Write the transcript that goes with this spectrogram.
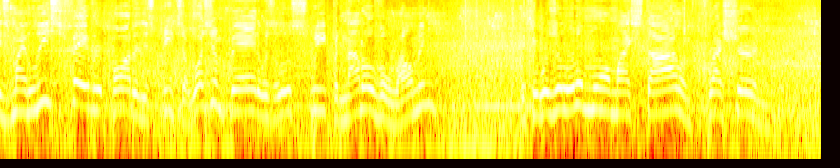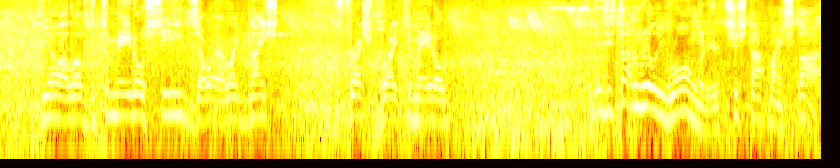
is my least favorite part of this pizza. It wasn't bad. It was a little sweet, but not overwhelming. If it was a little more my style and fresher, and you know, I love the tomato seeds. I, I like nice, fresh, bright tomato. There's nothing really wrong with it. It's just not my style.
